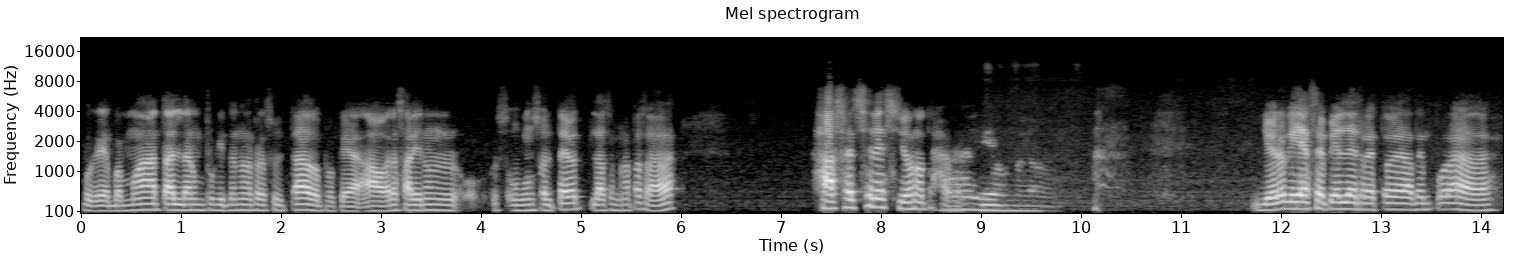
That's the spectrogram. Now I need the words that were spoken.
porque vamos a tardar un poquito en los resultados, porque ahora salieron, hubo un sorteo la semana pasada. Hazard se lesionó otra vez. Ay, Dios mío. Yo creo que ya se pierde el resto de la temporada.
